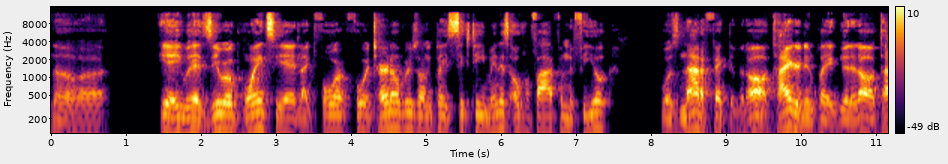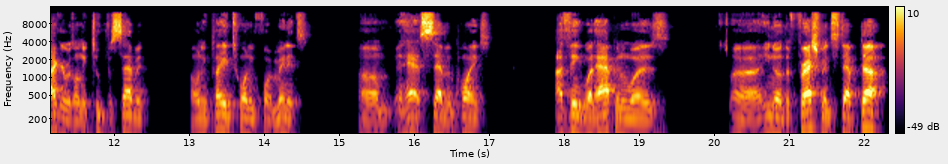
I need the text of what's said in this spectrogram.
No, uh, yeah, he had zero points. He had like four four turnovers. Only played 16 minutes, over 5 from the field. Was not effective at all. Tyger didn't play good at all. Tyger was only two for seven only played 24 minutes um, and had seven points. I think what happened was, uh, you know, the freshmen stepped up.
